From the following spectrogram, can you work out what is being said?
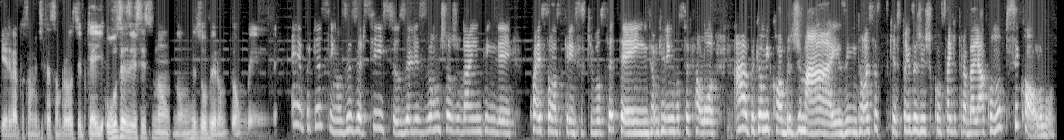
e ele vai passar uma medicação para você, porque aí os exercícios não, não resolveram tão bem, né? É, porque assim, os exercícios, eles vão te ajudar a entender quais são as crenças que você tem. Então, que nem você falou, ah, porque eu me cobro demais. Então, essas questões a gente consegue trabalhar como psicólogo.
